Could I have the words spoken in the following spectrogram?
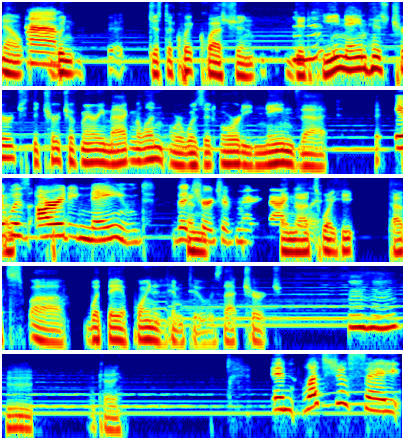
Now, Um, when uh, just a quick question: Did Mhm. he name his church the Church of Mary Magdalene, or was it already named that? it And- was already named the and- church of mary magdalene and that's what he that's uh what they appointed him to was that church hmm Hmm. Okay. And let's just say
